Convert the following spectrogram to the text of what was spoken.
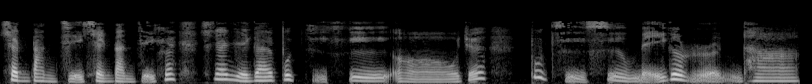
圣诞节，圣诞节，所以圣诞节应该不只是呃，我觉得不只是每一个人他。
